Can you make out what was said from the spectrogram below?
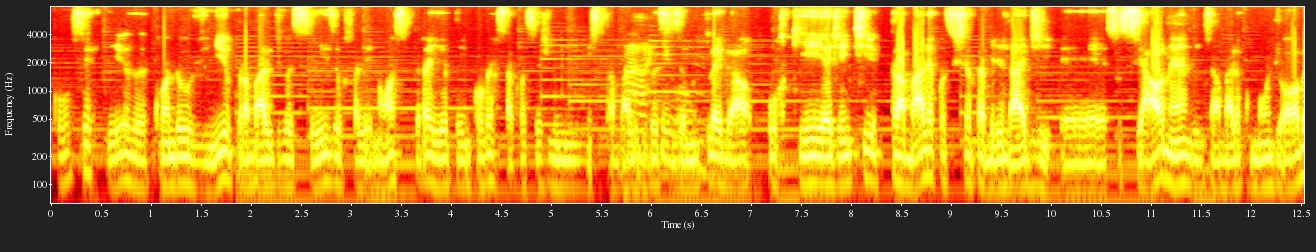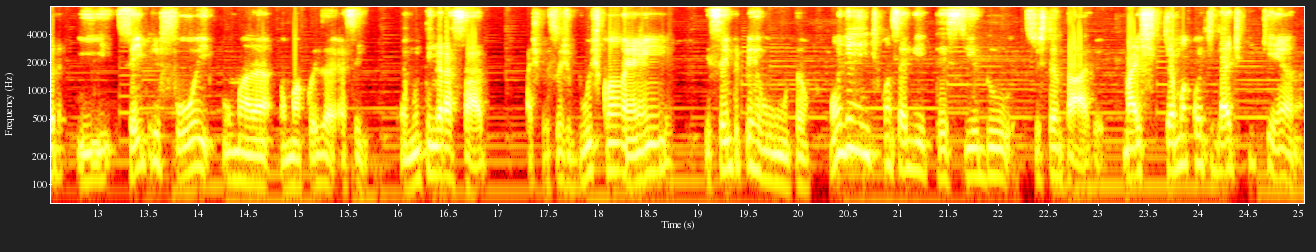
com certeza. Quando eu vi o trabalho de vocês, eu falei, nossa, peraí, eu tenho que conversar com essas meninas. O trabalho ah, de vocês é muito legal, porque a gente trabalha com sustentabilidade é, social, né? A gente trabalha com mão de obra e sempre foi uma, uma coisa assim, é muito engraçado. As pessoas buscam e sempre perguntam onde a gente consegue tecido sustentável, mas que é uma quantidade pequena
